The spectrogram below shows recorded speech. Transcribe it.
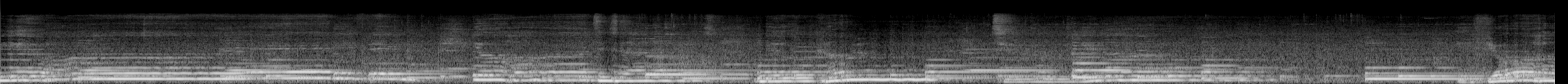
you are. Anything your heart desires will come to you. If your heart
